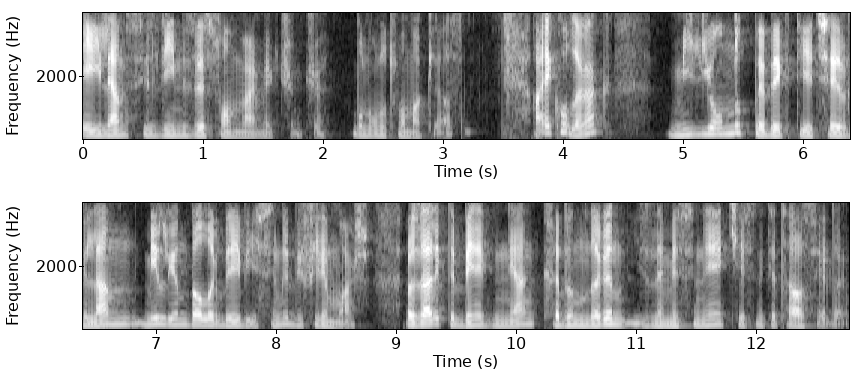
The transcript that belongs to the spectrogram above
eylemsizliğinize son vermek çünkü. Bunu unutmamak lazım. Ha, ek olarak Milyonluk Bebek diye çevrilen Million Dollar Baby isimli bir film var. Özellikle beni dinleyen kadınların izlemesini kesinlikle tavsiye ederim.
